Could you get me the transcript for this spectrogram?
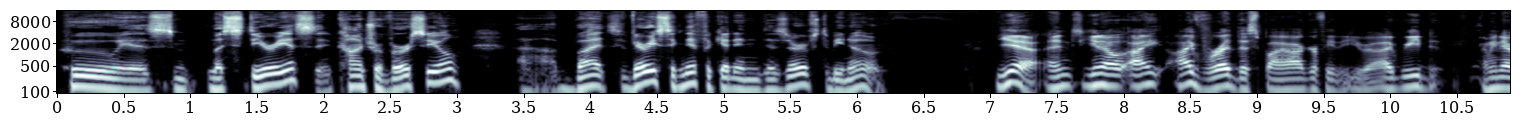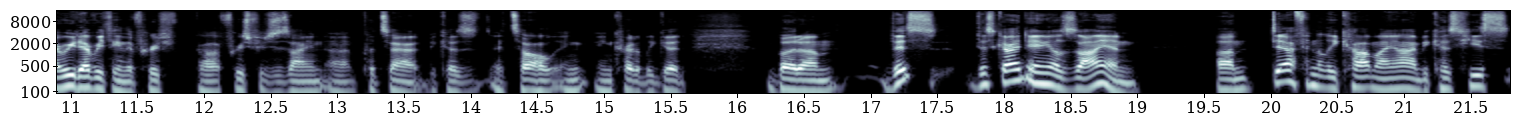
who is mysterious and controversial, uh, but very significant and deserves to be known. Yeah, and you know, I I've read this biography that you. I read. I mean, I read everything that First uh, of Zion uh, puts out because it's all in, incredibly good. But um, this this guy Daniel Zion um, definitely caught my eye because he's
